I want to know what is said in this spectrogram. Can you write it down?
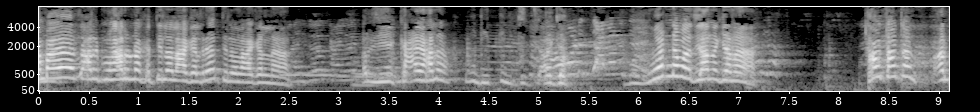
थांबा अरे मारू नका तिला लागेल रे तिला लागेल ना. अरे ही काय हा ना? वड ना माझी हा ना घ्या ना. थांब थांब थांब. अरे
